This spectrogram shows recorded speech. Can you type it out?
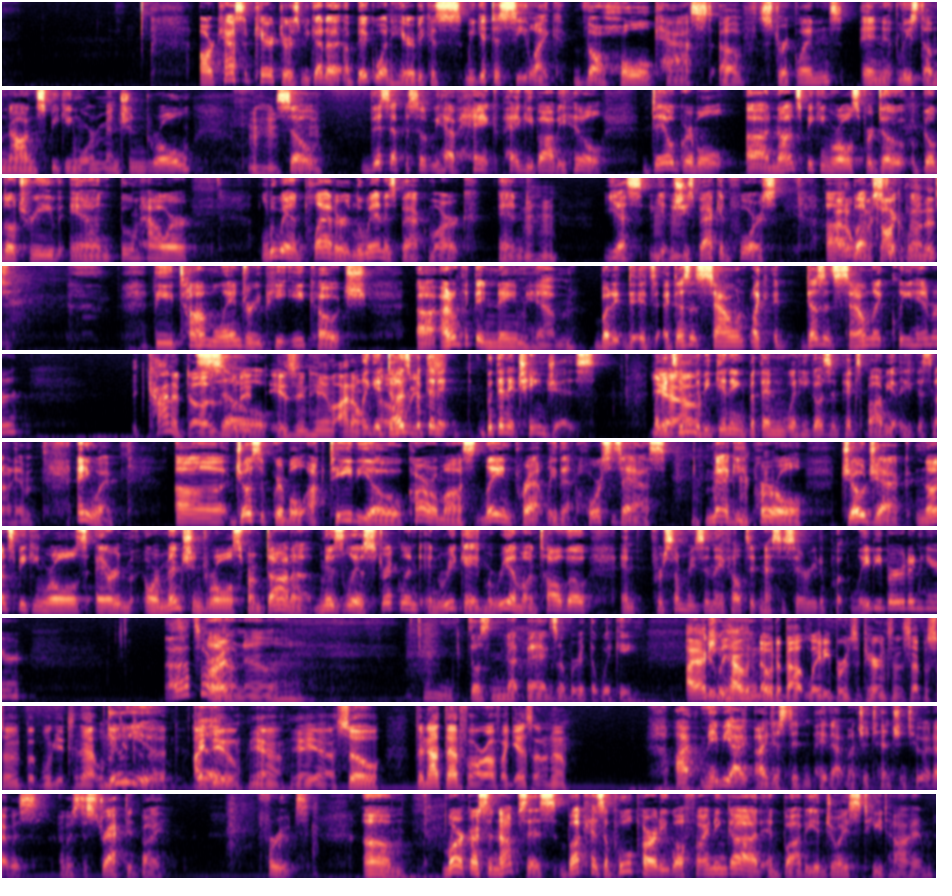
Our cast of characters, we got a, a big one here because we get to see like the whole cast of Strickland in at least a non-speaking or mentioned role. So this episode we have Hank, Peggy, Bobby Hill, Dale Gribble, uh, non-speaking roles for Do- Bill Dauterive and Boomhauer, Luann Platter. Luann is back, Mark, and yes, y- she's back in force. Uh, I don't Buck want to talk about it. the Tom Landry PE coach. Uh, I don't think they name him, but it it's, it doesn't sound like it doesn't sound like Kleehammer. It kind of does, but it isn't him. I don't Like know. it does, but then it but then it changes. Like it's him in the beginning, but then when he goes and picks Bobby, it's not him. Anyway, uh, Joseph Gribble, Octavio, Carl Moss, Lane Pratley, that horse's ass, Maggie Pearl, Joe Jack, non-speaking roles or, or mentioned roles from Donna, Ms. Liz Strickland, Enrique, Maria Montalvo, and for some reason they felt it necessary to put Ladybird in here. Uh, that's all right. I don't know. Those nutbags over at the wiki. I actually have a note about Lady Bird's appearance in this episode, but we'll get to that when Do we get you? to that. I do. Yeah, yeah, yeah. So they're not that far off, I guess. I don't know. I maybe I, I just didn't pay that much attention to it. I was I was distracted by fruit. Um, Mark, our synopsis: Buck has a pool party while finding God, and Bobby enjoys tea time.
